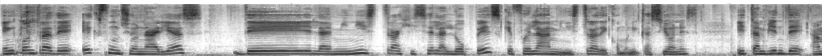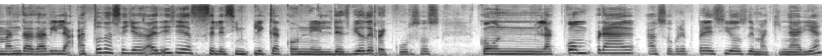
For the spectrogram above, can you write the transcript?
en contra de exfuncionarias de la ministra Gisela López, que fue la ministra de Comunicaciones, y también de Amanda Dávila. A todas ellas, a ellas se les implica con el desvío de recursos, con la compra a sobreprecios de maquinaria,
